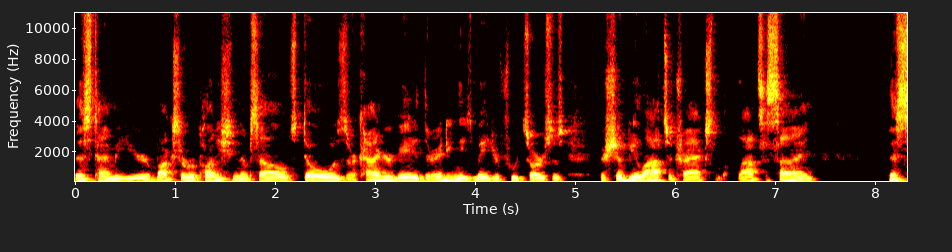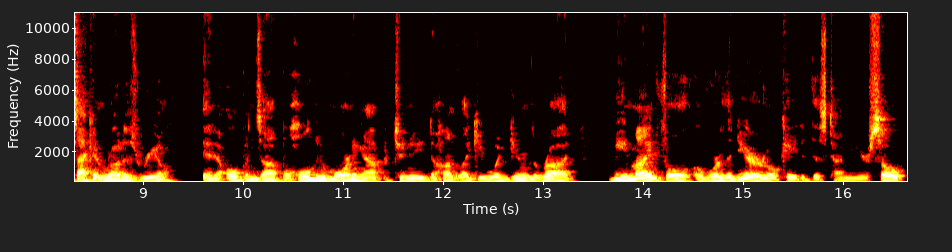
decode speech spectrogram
this time of year. Bucks are replenishing themselves, does are congregated, they're hitting these major food sources. There should be lots of tracks, lots of sign. The second rut is real and it opens up a whole new morning opportunity to hunt like you would during the rut, being mindful of where the deer are located this time of year. So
